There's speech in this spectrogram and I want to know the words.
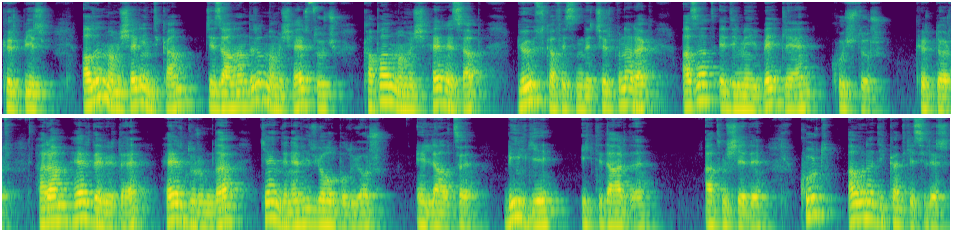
41. Alınmamış her intikam, cezalandırılmamış her suç, kapanmamış her hesap, göğüs kafesinde çırpınarak azat edilmeyi bekleyen kuştur. 44. Haram her devirde, her durumda kendine bir yol buluyor. 56. Bilgi iktidardı. 67. Kurt avına dikkat kesilir.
